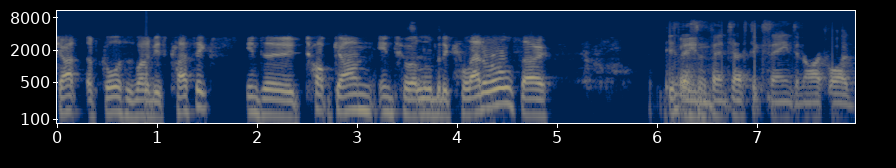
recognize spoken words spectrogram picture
Shut, of course, is one of his classics. Into Top Gun, into a little bit of Collateral. So Isn't there some fantastic scenes and eyes wide,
